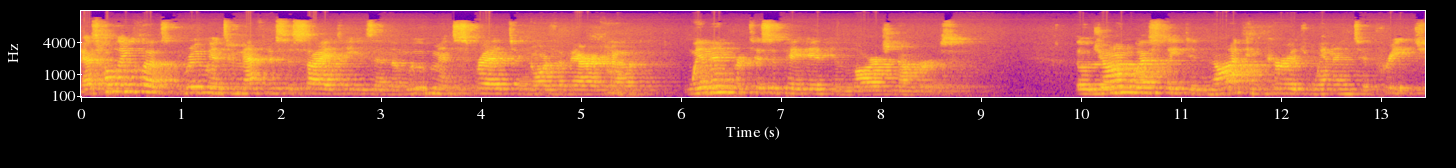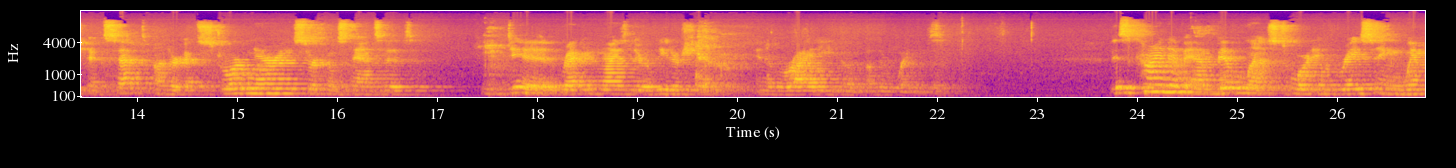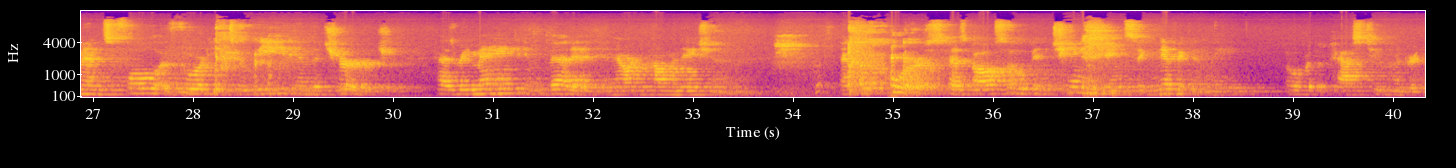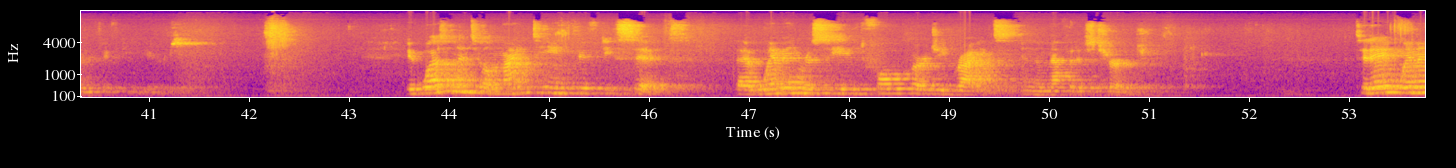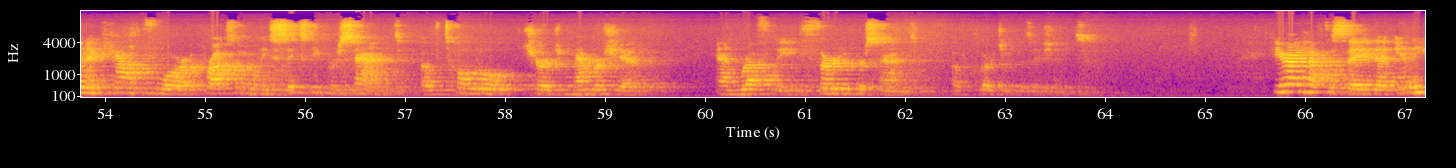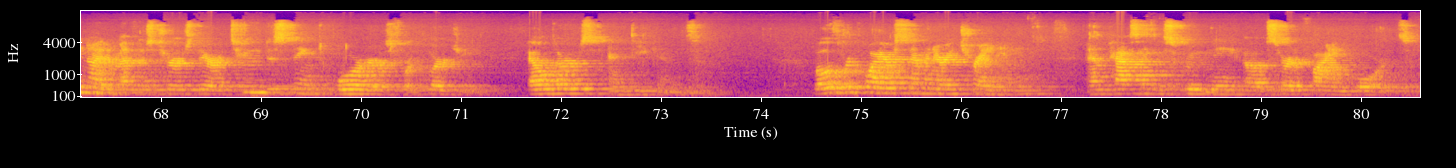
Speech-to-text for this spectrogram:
As Holy Clubs grew into Methodist societies and the movement spread to North America, women participated in large numbers. Though John Wesley did not encourage women to preach except under extraordinary circumstances, he did recognize their leadership in a variety of other ways. This kind of ambivalence toward embracing women's full authority to lead in the church has remained embedded in our denomination, and of course has also been changing significantly over the past 250 years. It wasn't until 1956 that women received full clergy rights in the Methodist Church. Today, women account for approximately 60% of total church membership and roughly 30% of clergy positions. Here I have to say that in the United Methodist Church, there are two distinct orders for clergy, elders and deacons. Both require seminary training and passing the scrutiny of certifying boards.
